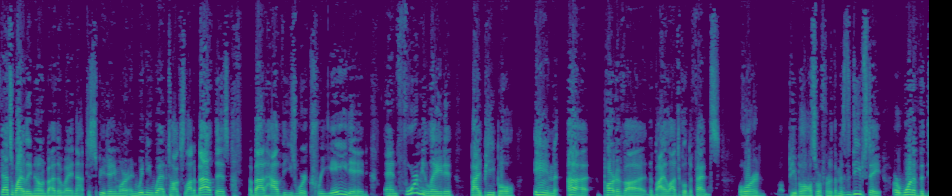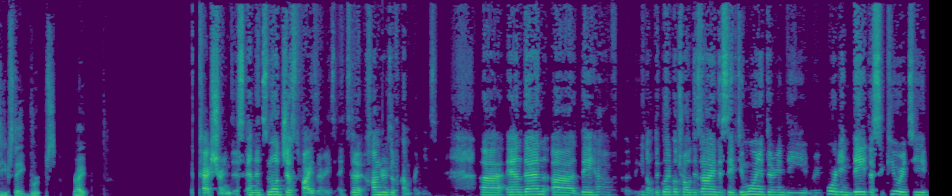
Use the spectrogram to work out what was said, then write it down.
that's widely known, by the way, not disputed anymore. And Whitney Webb talks a lot about this, about how these were created and formulated by people in uh, part of uh, the biological defense, or people also refer to them as the deep state or one of the deep state groups, right? Manufacturing this, and it's not just Pfizer; it's, it's uh, hundreds of companies. Uh, and then uh, they have, you know, the clinical trial design, the safety monitoring, the reporting, data security,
